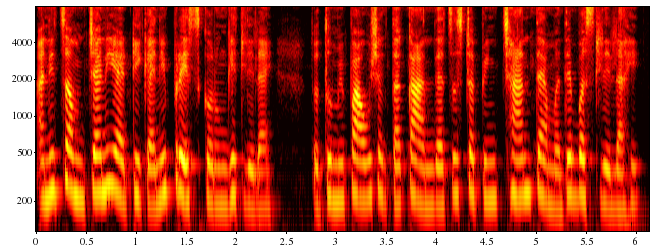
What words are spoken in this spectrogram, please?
आणि चमच्याने या ठिकाणी प्रेस करून घेतलेलं आहे. तर तुम्ही पाहू शकता कांद्याचं स्टफिंग छान त्यामध्ये बसलेलं आहे.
